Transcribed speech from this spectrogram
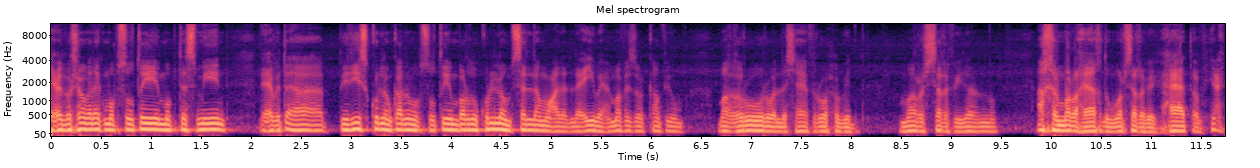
لعبه برشلونة لك مبسوطين مبتسمين. لعبه آه، بيريس كلهم كانوا مبسوطين برضه كلهم سلموا على اللعيبة. يعني ما في زول كان فيهم مغرور ولا شايف روحه بالممر الشرفي ده إنه آخر مرة هياخذوا ممر شرفي في حياتهم. يعني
